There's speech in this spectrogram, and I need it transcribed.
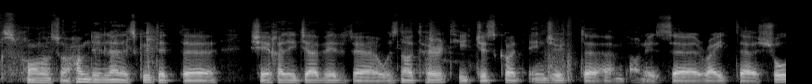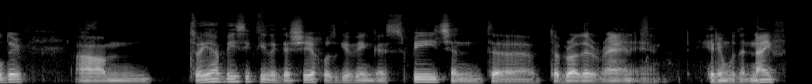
SubhanAllah. So, Alhamdulillah, that's good that uh, Sheikh Ali Jaber uh, was not hurt. He just got injured um on his uh, right uh, shoulder. Um, so, yeah, basically, like the Sheikh was giving a speech, and uh, the brother ran and hit him with a knife.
